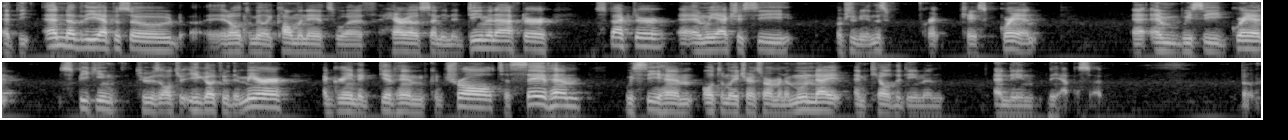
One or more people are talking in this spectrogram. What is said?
At the end of the episode, it ultimately culminates with Harrow sending a demon after Spector, and we actually see, oh, excuse me, in this case, Grant, and we see Grant speaking to his alter ego through the mirror, agreeing to give him control to save him. We see him ultimately transform into Moon Knight and kill the demon, ending the episode. Boom.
